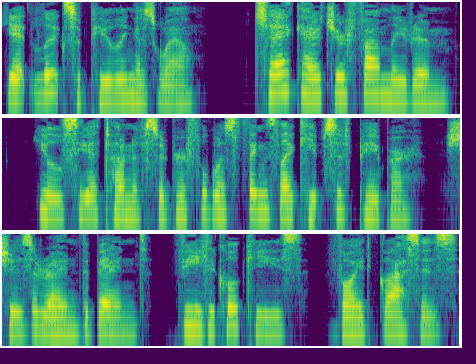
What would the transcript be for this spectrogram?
yet looks appealing as well. Check out your family room. You'll see a ton of superfluous things like heaps of paper, shoes around the bend, vehicle keys, void glasses,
